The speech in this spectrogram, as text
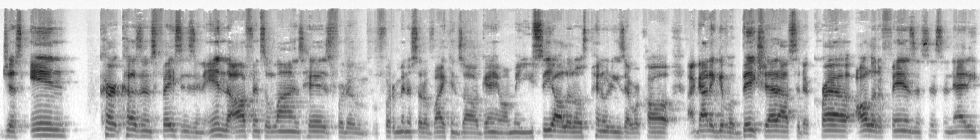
just in Kirk Cousins' faces and in the offensive line's heads for the for the Minnesota Vikings all game. I mean, you see all of those penalties that were called. I got to give a big shout out to the crowd, all of the fans in Cincinnati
